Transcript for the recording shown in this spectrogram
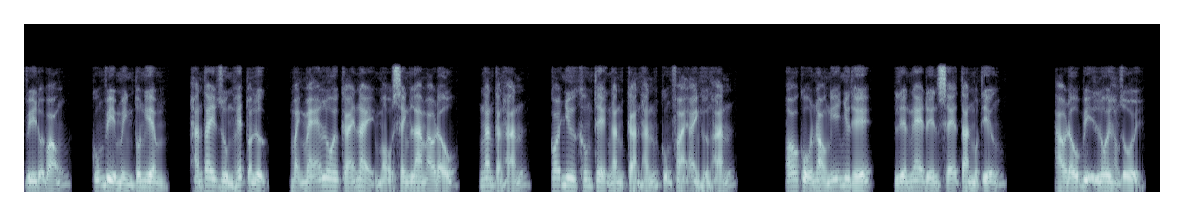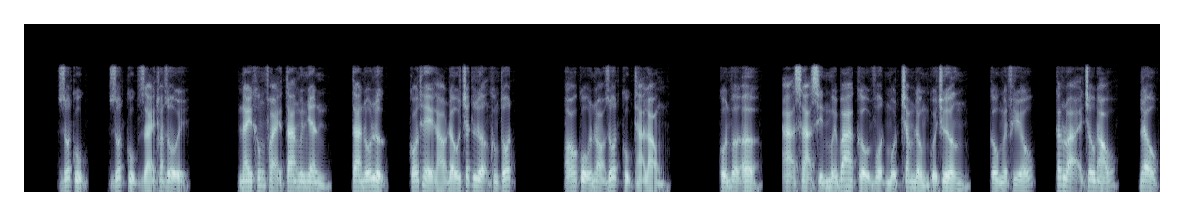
Vì đội bóng, cũng vì mình tôn nghiêm, hắn tay dùng hết toàn lực, mạnh mẽ lôi cái này màu xanh lam áo đấu, ngăn cản hắn, coi như không thể ngăn cản hắn cũng phải ảnh hưởng hắn. O cổ nọ nghĩ như thế, liền nghe đến xé tan một tiếng. Áo đấu bị lôi hỏng rồi. Rốt cục rốt cục giải thoát rồi nay không phải ta nguyên nhân, ta nỗ lực, có thể áo đấu chất lượng không tốt. Ó cổ nọ rốt cục thả lỏng. Cồn vợ ở, ạ xạ xin mười ba cầu vượt một trăm đồng của trường, cầu nguyện phiếu, các loại châu đáo đâu?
